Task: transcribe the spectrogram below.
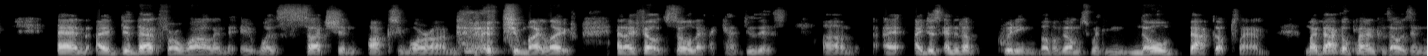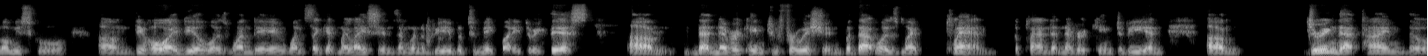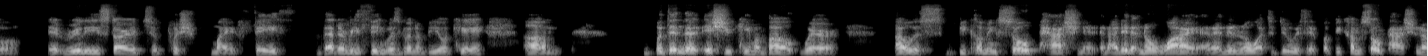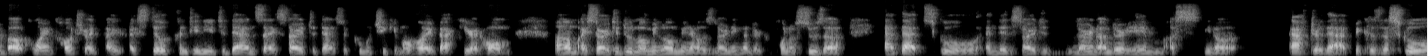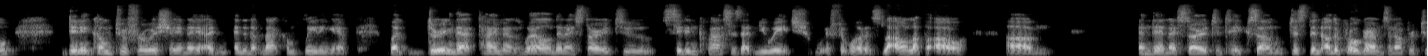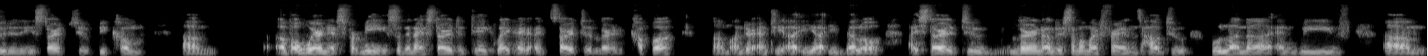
And I did that for a while, and it was such an oxymoron to my life. And I felt so like I can't do this. Um, I, I just ended up quitting Bubba Gumps with no backup plan my backup plan because I was in Lomi school. Um, the whole idea was one day once I get my license, I'm going to be able to make money doing this. Um, that never came to fruition, but that was my plan. The plan that never came to be. And um, during that time, though, it really started to push my faith that everything was going to be okay. Um, but then the issue came about where I was becoming so passionate and I didn't know why and I didn't know what to do with it, but become so passionate about Hawaiian culture. I, I, I still continued to dance and I started to dance with Kumu Chinky Mahoe back here at home. Um, I started to do Lomi Lomi and I was learning under Kapono Souza at that school and then started to learn under him, you know, after that because the school didn't come to fruition. I, I, ended up not completing it. But during that time as well, then I started to sit in classes at UH, if it was La'au Lapa'au. Um, and then I started to take some, just then other programs and opportunities started to become um, of awareness for me. So then I started to take, like, I, I started to learn Kapa um, under Auntie Aia Ibello. I started to learn under some of my friends how to ulana and weave. Um,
